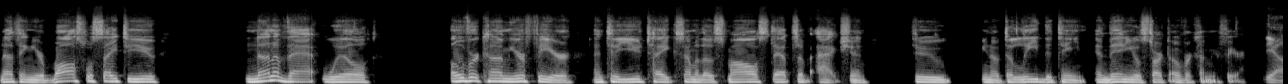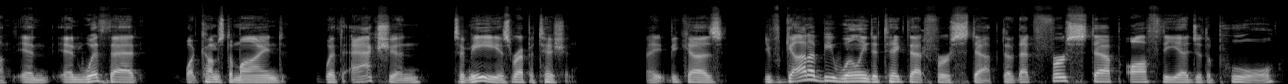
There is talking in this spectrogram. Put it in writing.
nothing your boss will say to you, none of that will overcome your fear until you take some of those small steps of action to you know to lead the team and then you'll start to overcome your fear yeah, and and with that, what comes to mind with action to me is repetition, right? Because you've got to be willing to take that first step, that first step off the edge of the pool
